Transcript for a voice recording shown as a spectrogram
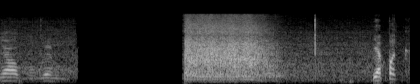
Няма проблем. Я пък.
